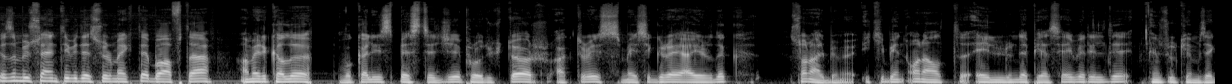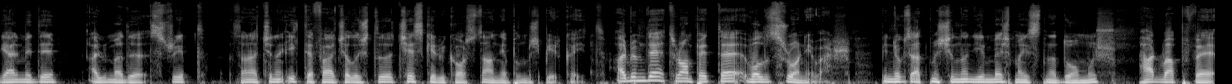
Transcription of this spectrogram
Cazın Büyüsü NTV'de sürmekte bu hafta Amerikalı vokalist, besteci, prodüktör, aktris Macy Gray ayırdık. Son albümü 2016 Eylül'ünde piyasaya verildi. Henüz ülkemize gelmedi. Albüm adı Stripped. Sanatçının ilk defa çalıştığı Chesky Records'tan yapılmış bir kayıt. Albümde trompette Wallace Roney var. 1960 yılının 25 Mayıs'ında doğmuş, hard bop ve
